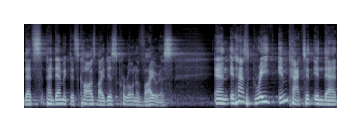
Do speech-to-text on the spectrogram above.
That's pandemic that's caused by this coronavirus. And it has great impacted in that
